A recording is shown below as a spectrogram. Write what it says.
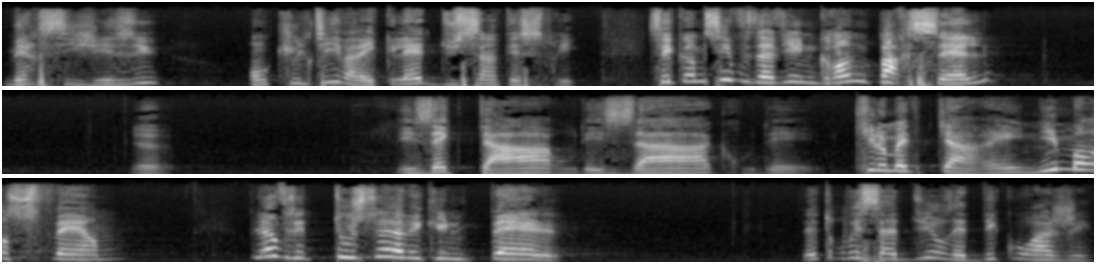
Merci Jésus. On cultive avec l'aide du Saint-Esprit. C'est comme si vous aviez une grande parcelle, de, des hectares ou des acres ou des kilomètres carrés, une immense ferme. Puis là, vous êtes tout seul avec une pelle. Vous avez trouvé ça dur, vous êtes découragé.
